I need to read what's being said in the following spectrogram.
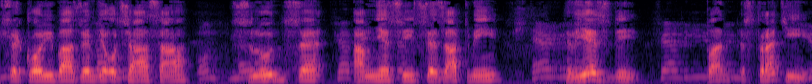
se kolíbá, země otřásá, slunce a měsíc se zatmí, hvězdy ztratí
